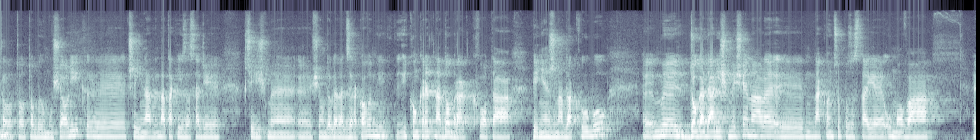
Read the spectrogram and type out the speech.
To, to, to był Musiolik, czyli na, na takiej zasadzie chcieliśmy się dogadać z Rakowem i, i konkretna dobra kwota pieniężna dla klubu. Y, My dogadaliśmy się, no ale y, na końcu pozostaje umowa y,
